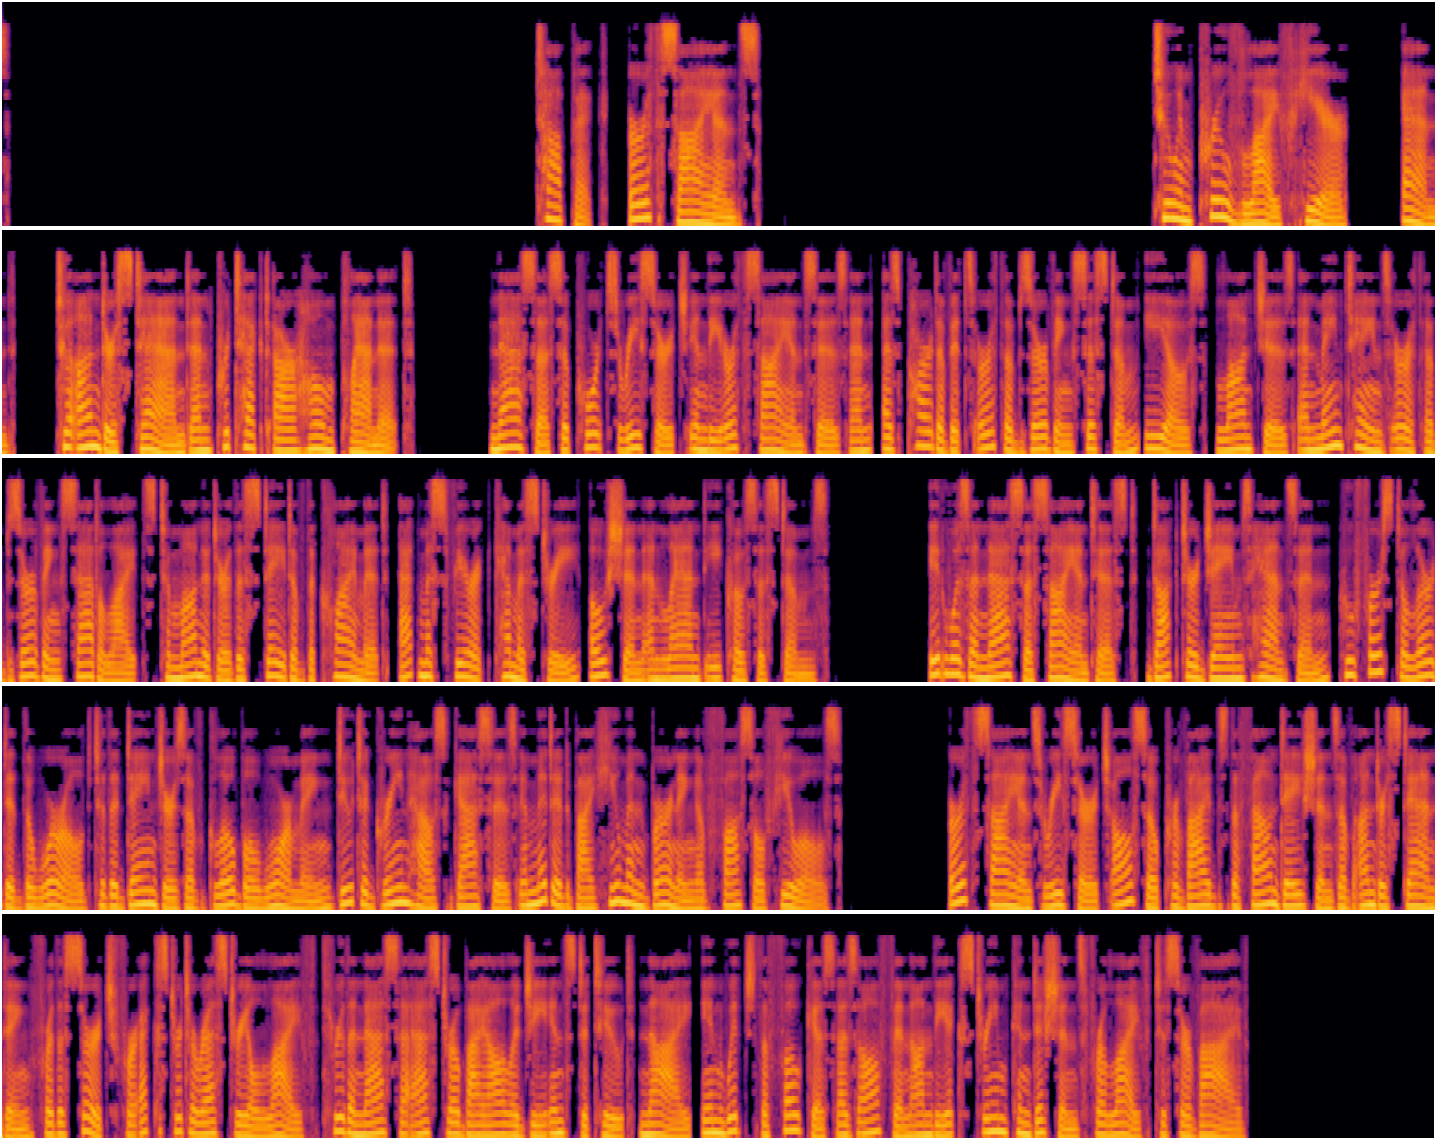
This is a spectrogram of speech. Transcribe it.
Earth science To improve life here and to understand and protect our home planet. NASA supports research in the earth sciences and, as part of its Earth Observing System EOS, launches and maintains Earth observing satellites to monitor the state of the climate, atmospheric chemistry, ocean and land ecosystems. It was a NASA scientist, Dr. James Hansen, who first alerted the world to the dangers of global warming due to greenhouse gases emitted by human burning of fossil fuels. Earth science research also provides the foundations of understanding for the search for extraterrestrial life through the NASA Astrobiology Institute in which the focus is often on the extreme conditions for life to survive.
